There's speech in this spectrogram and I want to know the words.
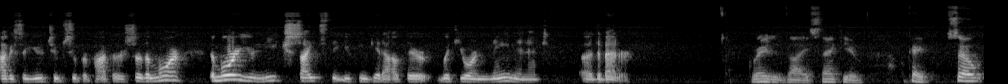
Obviously, YouTube's super popular. So the more the more unique sites that you can get out there with your name in it, uh, the better. Great advice. Thank you. Okay, so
